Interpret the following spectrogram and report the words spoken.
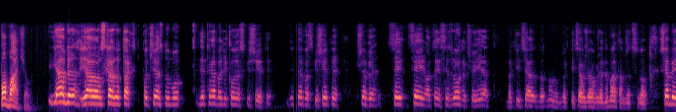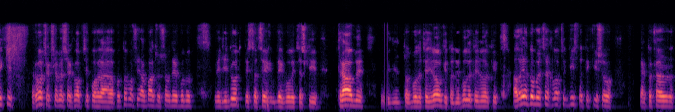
побачили. Я би я вам скажу так по-чесному, не треба ніколи спішити. Не треба спішити, щоб цей, цей оцей сезон, якщо є до кінця, ну до кінця вже року нема там вже сезон. Ще би якийсь рочок, щоб ще хлопці пограли, тому що я бачу, що вони будуть відійдуть після цих в них були тяжкі травми. То були тренування, то не були тренування. Але я думаю, це хлопці дійсно такі, що, як то кажуть,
